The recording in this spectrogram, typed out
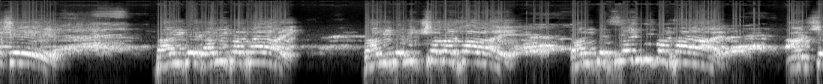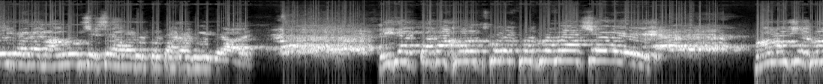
আসে, বাড়িতে গাড়ি পাঠায়। বাড়িতে রিক্সা পাঠায় বাড়িতে সিএনজি পাঠায়, আর সেই জায়গায় মানুষ এসে আমাদেরকে টাকা দিয়ে যায় নিজের টাকা খরচ করে প্রোগ্রামে আসে। মানুষ এখন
